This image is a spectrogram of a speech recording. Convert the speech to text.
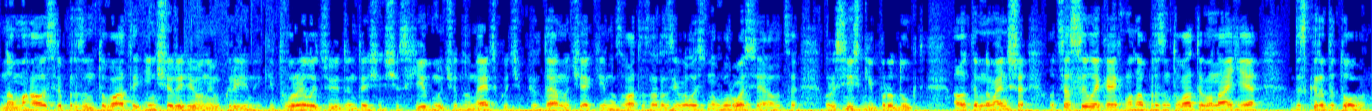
намагались намагалися репрезентувати інші регіони України, які творили цю ідентичність, чи східну, чи Донецьку, чи південну, чи як її назвати. Зараз з'явилась Новоросія, але це російський продукт. Але тим не менше, оця сила, яка їх могла презентувати, вона є дискредитована.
